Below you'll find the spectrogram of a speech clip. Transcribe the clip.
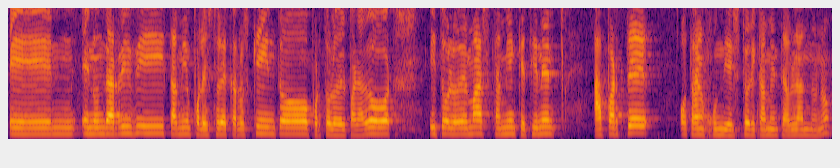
en, en Hondarribia, también por la historia de Carlos V, por todo lo del Parador y todo lo demás también que tienen, aparte, otra enjundia históricamente hablando, ¿no?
